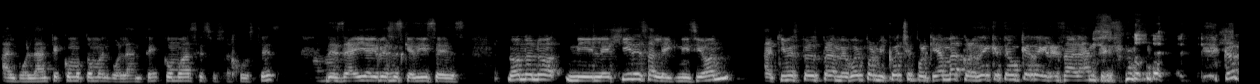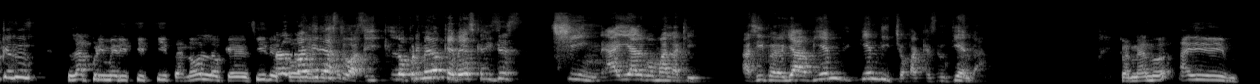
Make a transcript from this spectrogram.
al volante, cómo toma el volante, cómo hace sus ajustes. Ujú. Desde ahí hay veces que dices, no, no, no, ni le gires a la ignición. Aquí me espero, espera, me voy por mi coche porque ya me acordé que tengo que regresar antes. Creo que esa es la primerititita, ¿no? Lo que decide Pero. ¿cuál dirías tú así? Lo primero que ves que dices, chin, hay algo mal aquí. Así, pero ya bien, bien dicho, para que se entienda. Fernando, hay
